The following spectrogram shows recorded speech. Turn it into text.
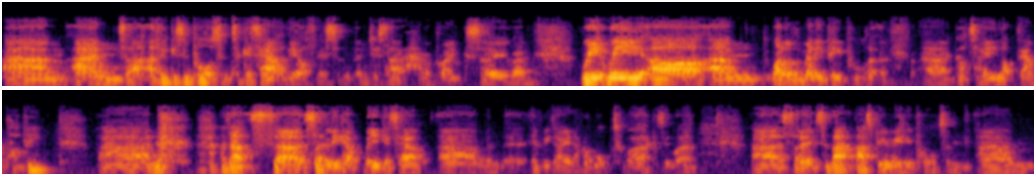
Um, and I think it's important to get out of the office and, and just have, a break. So um, we we are um, one of the many people that have uh, got a lockdown puppy, uh, and, and that's uh, certainly helped me get out um, and, uh, every day and have a walk to work, as it were. So so that that's been really important. Um,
